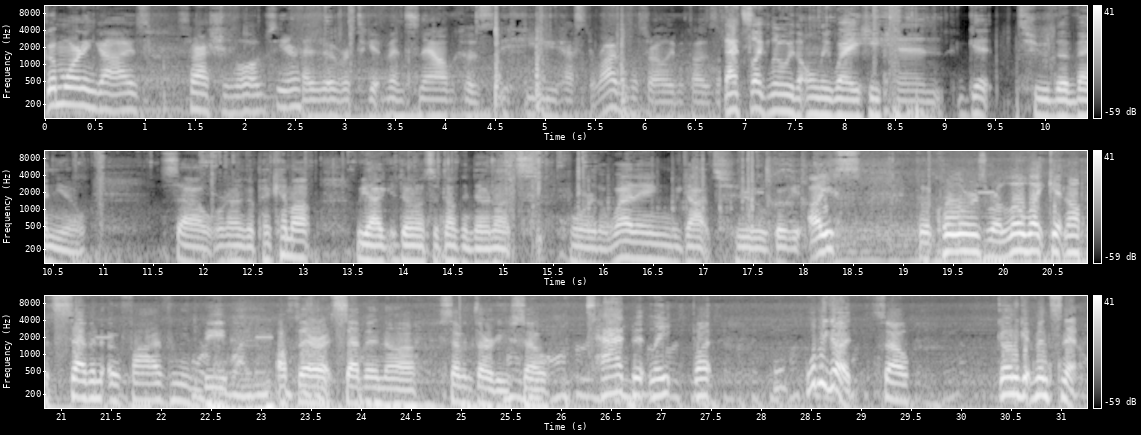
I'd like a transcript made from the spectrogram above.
Good morning, guys. Thrasher Vlogs here. Headed over to get Vince now because he has to arrive with us early because that's like literally the only way he can get to the venue. So we're gonna go pick him up. We gotta get donuts at Dunkin' Donuts for the wedding. We got to go get ice for the coolers. We're a little late getting up. It's 7:05. We need to be up there at 7 uh, 7:30. So tad bit late, but we'll be good. So going to get Vince now.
